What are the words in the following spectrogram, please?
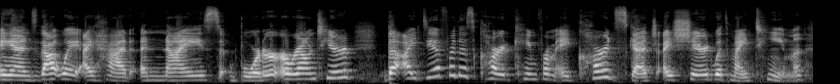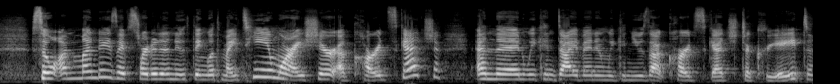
And that way I had a nice border around here. The idea for this card came from a card sketch I shared with my team. So on Mondays, I've started a new thing with my team where I share a card sketch and then we can dive in and we can use that card sketch to create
